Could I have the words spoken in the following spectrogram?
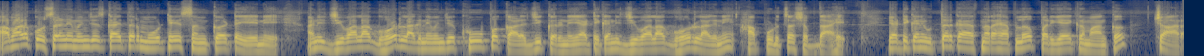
आभाळ कोसळणे म्हणजेच काय? तर मोठे संकट येणे आणि जीवाला घोर लागणे म्हणजे खूप काळजी करणे. या ठिकाणी जीवाला घोर लागणे हा पुढचा शब्द आहे. या ठिकाणी उत्तर काय असणार आहे आपलं? पर्याय क्रमांक चार.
